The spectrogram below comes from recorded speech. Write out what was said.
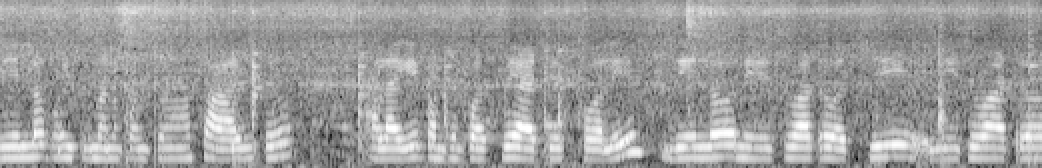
దీనిలో ఇప్పుడు మనం కొంచెం సాల్ట్ అలాగే కొంచెం పసుపు యాడ్ చేసుకోవాలి. దీనిలో నీచు వాటర్ వచ్చి నీచు వాటర్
